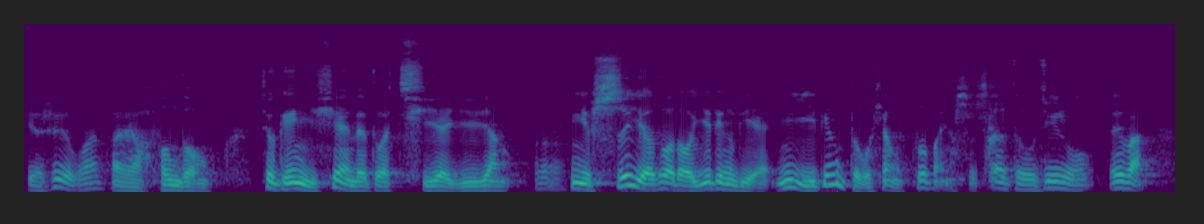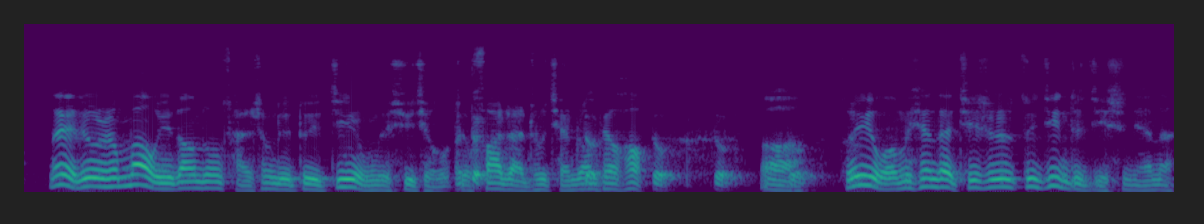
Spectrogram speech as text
也是有关。哎呀，冯总，就跟你现在做企业一样，嗯，你事业做到一定点，你一定走向资本市场，要走金融，对吧？那也就是说，贸易当中产生的对金融的需求，就发展出钱庄票号。对对啊，所以我们现在其实最近这几十年呢。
